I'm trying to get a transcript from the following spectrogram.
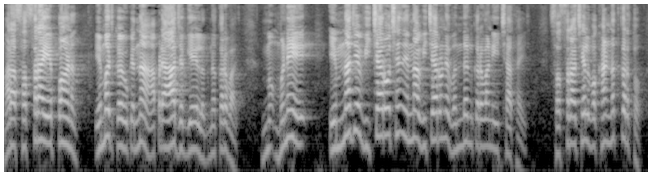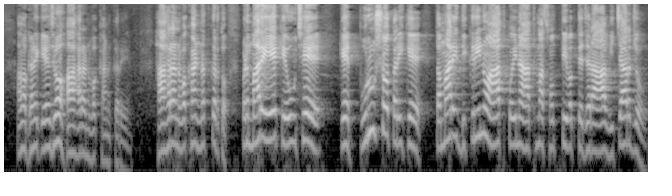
મારા સસરાએ પણ એમ જ કહ્યું કે, ના, આપણે આ જગ્યાએ લગ્ન કરવા જ મને એમના જે વિચારો છે ને, એમના વિચારોને વંદન કરવાની ઈચ્છા થાય છે. સસરા છેલ વખાણ નથી કરતો. આમાં ઘણી કહેજો હાહારાન વખાણ કરે એમ. હાહારાન વખાણ નથી કરતો. પણ મારે એ એવું છે કે પુરુષો તરીકે તમારી દીકરીનો હાથ કોઈના હાથમાં સોંપતી વખતે જરા આ વિચારજો.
